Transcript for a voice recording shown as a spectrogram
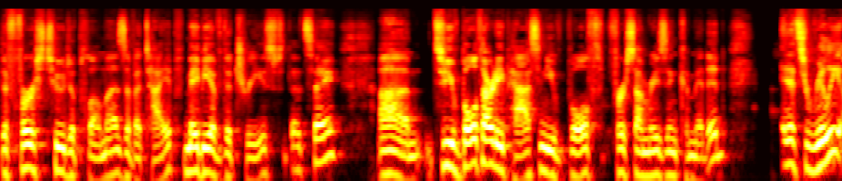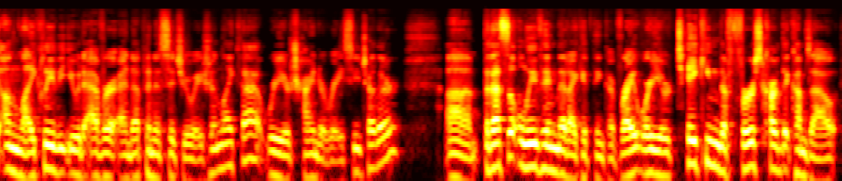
the first two diplomas of a type, maybe of the trees, let's say. Um, so you've both already passed and you've both, for some reason, committed. It's really unlikely that you would ever end up in a situation like that where you're trying to race each other. Um, but that's the only thing that I could think of, right? Where you're taking the first card that comes out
